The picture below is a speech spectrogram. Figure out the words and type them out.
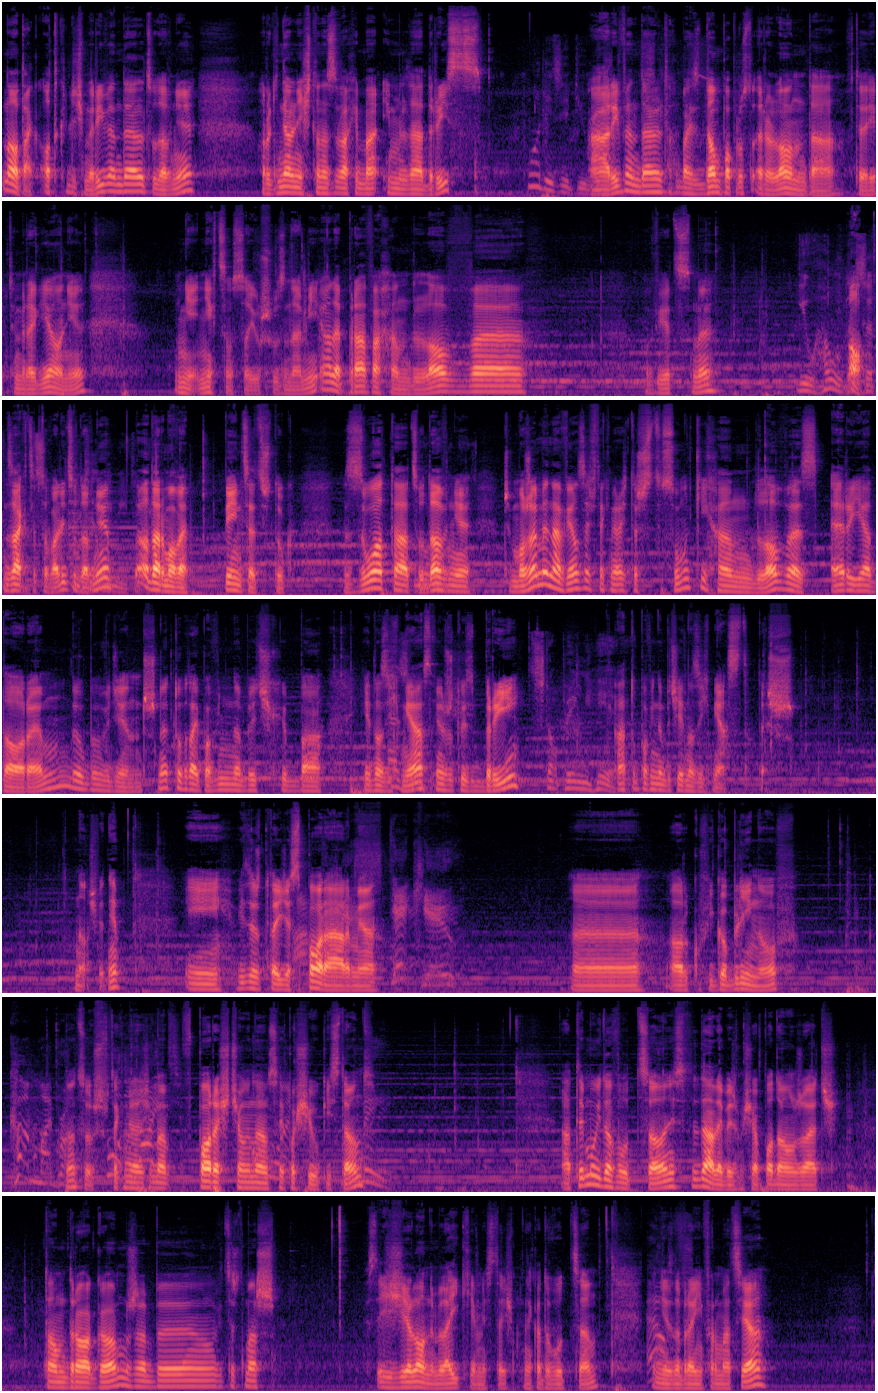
No tak, odkryliśmy Rivendell, cudownie. Oryginalnie się to nazywa chyba Imladris. A Rivendell to chyba jest dom po prostu Erlonda w, tej, w tym regionie. Nie, nie chcą sojuszu z nami, ale prawa handlowe. Powiedzmy. O, zaakceptowali, cudownie. To darmowe. 500 sztuk złota, cudownie. Czy możemy nawiązać w takim razie też stosunki handlowe z Eriadorem? Byłbym wdzięczny. Tutaj powinno być chyba jedno z ich miast. Wiem, że tu jest Bri. A tu powinno być jedno z ich miast też. No, świetnie. I widzę, że tutaj idzie spora armia e, orków i goblinów. No cóż, w takim razie chyba w porę ściągnąłem sobie posiłki stąd. A ty, mój dowódco, niestety dalej będziesz musiał podążać tą drogą, żeby... Widzę, że masz... Jesteś zielonym laikiem, jesteś jako dowódca. To nie jest dobra informacja.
